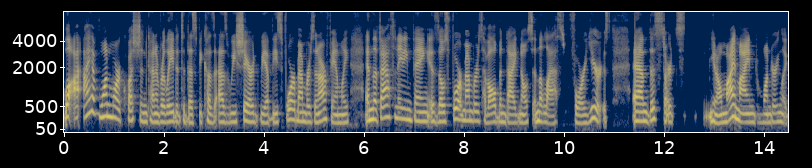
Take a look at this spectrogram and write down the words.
Well, I, I have one more question kind of related to this because as we shared, we have these four members in our family. And the fascinating thing is, those four members have all been diagnosed in the last four years. And this starts you know my mind wondering like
